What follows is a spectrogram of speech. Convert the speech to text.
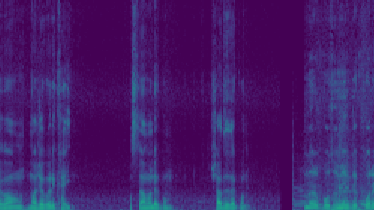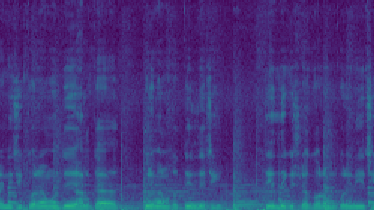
এবং মজা করে খাই। আসসালামু আলাইকুম। সাথে থাকুন। প্রথমে একটা কড়াই নিয়েছি, কড়াইয়ের মধ্যে হালকা পরিমাণ মতো তেল দিয়েছি। তেল দিয়ে কিছুটা গরম করে নিয়েছি।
